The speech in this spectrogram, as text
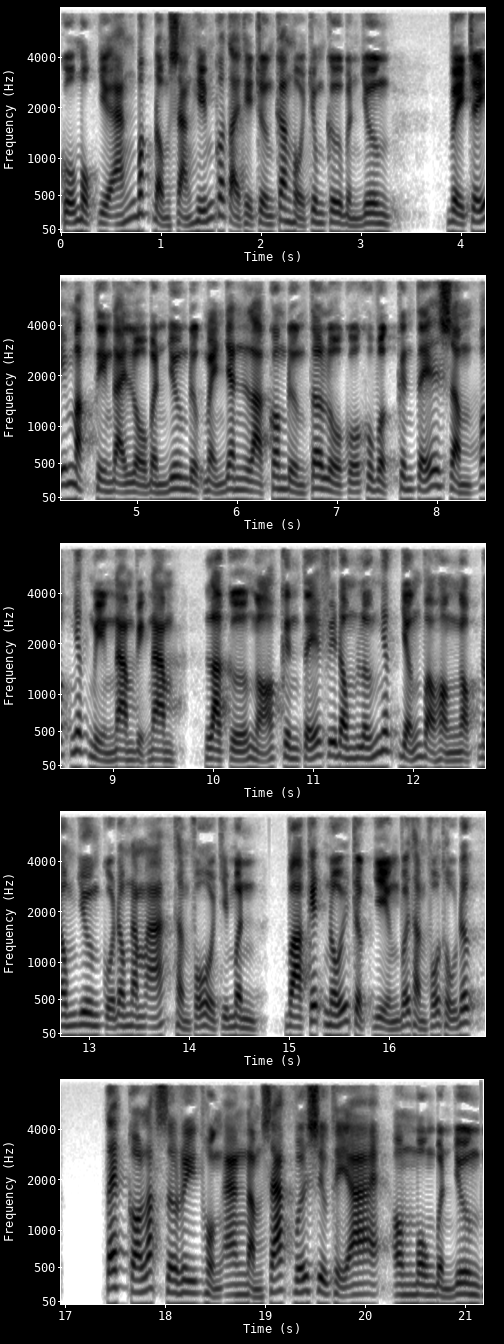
của một dự án bất động sản hiếm có tại thị trường căn hộ chung cư Bình Dương. Vị trí mặt tiền đại lộ Bình Dương được mệnh danh là con đường tơ lụa của khu vực kinh tế sầm uất nhất miền Nam Việt Nam, là cửa ngõ kinh tế phía đông lớn nhất dẫn vào hòn ngọc Đông Dương của Đông Nam Á, thành phố Hồ Chí Minh và kết nối trực diện với thành phố Thủ Đức. Techco Luxury Thuận An nằm sát với siêu thị Aeon Môn Bình Dương,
